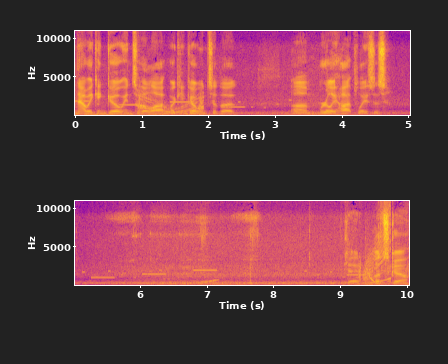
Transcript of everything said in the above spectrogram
Now we can go into the lot. We can go into the um, really hot places. Okay, let's go.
